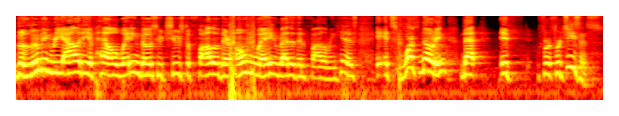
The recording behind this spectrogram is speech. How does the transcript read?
the looming reality of hell waiting those who choose to follow their own way rather than following his, it's worth noting that if for, for Jesus,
